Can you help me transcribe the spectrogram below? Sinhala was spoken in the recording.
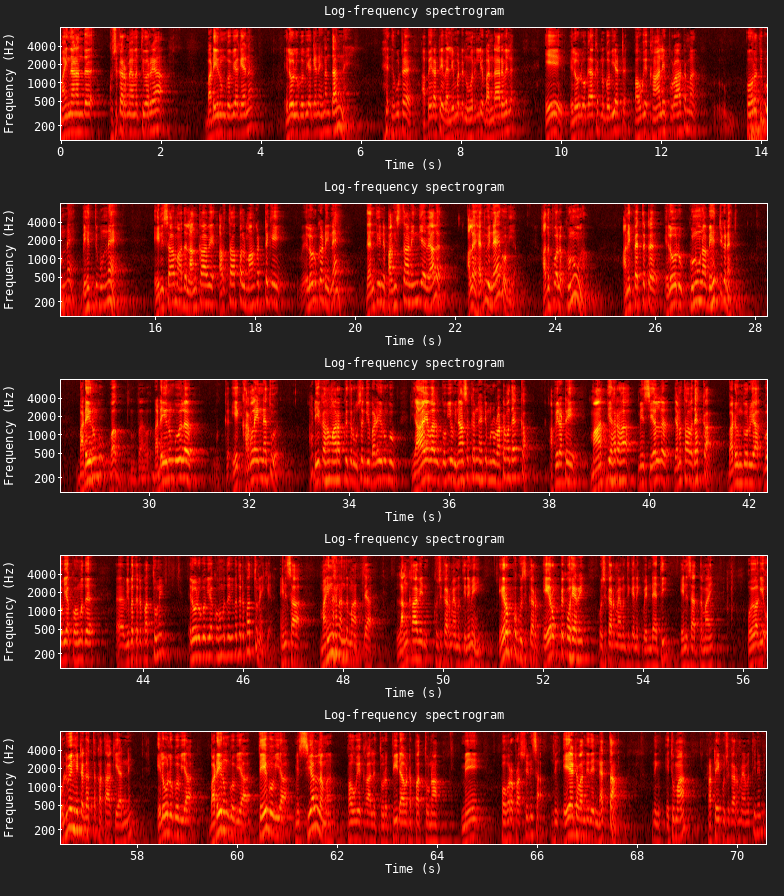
මහින්දානන්ද කුෂිකර්ම ඇමතිවරයා බඩේරුම් ගොවියා ගැන එළවලු ගොවියා ගැන එහෙනම් දන්නේ නැහැ. එතකොට අපේ රටේ වැලිමඩ නුවරිල්ලිය බණ්ඩාරවෙල ඒ එළවලු වගා කරන ගොවියට පහුගිය කාලේ පුරාටම පොහොර තිබුණේ නැහැ. බෙහෙත් තිබුණේ නැහැ. ඒ නිසාම අද ලංකාවේ අර්ථාපල් මාකට් එකේ එළවලු කඩේ නැහැ. දැන් තියෙන්නේ පාකිස්තාන ඉන්දියාවේ අල. අල හැදුවේ නැහැ ගොවියා. හදපුවල කුණු වුණා. අනිත් පැත්තට එළවලු කුණු වුණා බෙහෙත් ටික නැතු. බඩිරුඟු බඩිරුඟු වල ඒ කරලා එන්නේ නැතුව අඩියකමාරක් විතර උසගේ බඩිරුඟු යායවල් ගොවිය විනාශ කරන හැටි මුළු රටම දැක්කා. අපේ රටේ මාධ්‍ය හරහා මේ සියල්ල ජනතාව දැක්කා. බඩුංගොරියා ගොවියා කොහොමද විපතටපත් උනේ? එළවලු ගොවියා කොහොමද විපතටපත් උනේ කියලා. ඒ නිසා මහින්දානන්ද මහත්තයා ලංකාවෙන් කුෂිකර්ම ඇමති නෙමෙයි ඒරොප්ප කුෂිකර්ම ඒරොප්පේ කොහෙරි කුෂිකර්ම ඇමති කෙනෙක් වෙන්න ඇති. ඒ නිසා තමයි ඔය වගේ ඔළුවෙන් හිටගත්ත කතා කියන්නේ එළවලු ගොවියා, බඩේරුම් ගොවියා, තේ ගොවියා මේ සියල්ලම පහුගිය කාලේ තුර පීඩාවටපත් වුණා මේ පොහොර ප්‍රශ්න නිසා. ඉතින් එයට වන්දි දෙන්නේ නැත්තම් ඉතින් එතුමා රටේ කුෂිකර්ම ඇමති නෙමෙයි.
